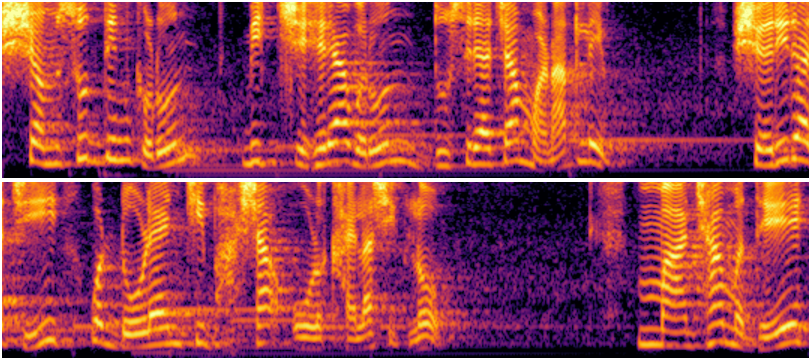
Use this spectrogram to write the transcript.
शमसुद्दीनकडून मी चेहऱ्यावरून दुसऱ्याच्या मनातले शरीराची व डोळ्यांची भाषा ओळखायला शिकलो. माझ्यामध्ये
